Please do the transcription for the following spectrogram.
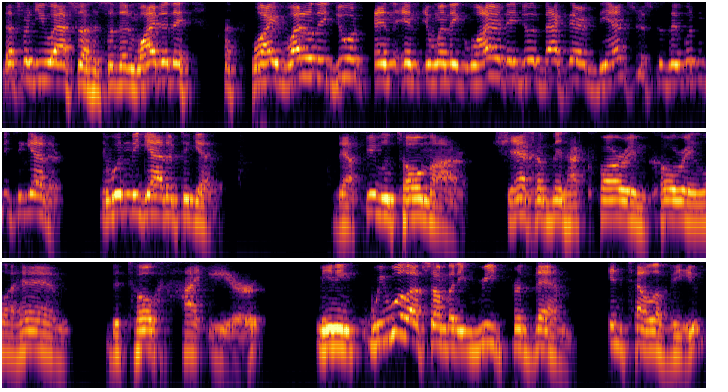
That's what you asked. So then why do they why why do they do it and, and when they why do they do it back there? The answer is because they wouldn't be together. They wouldn't be gathered together. The afilu tomar, shechav min hakfarim kore lahem betoch ha'ir meaning we will have somebody read for them in Tel Aviv,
